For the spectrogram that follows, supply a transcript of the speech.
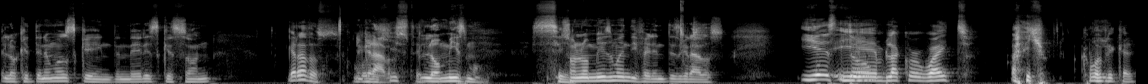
lo que tenemos que entender es que son Grados. Como grados. dijiste. Lo mismo. Sí. Son lo mismo en diferentes grados. Y esto. Y en black or white. Ay, ¿cómo explicar?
